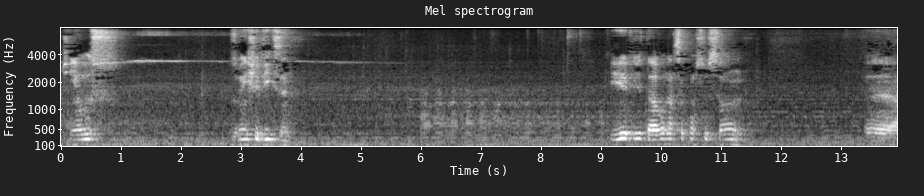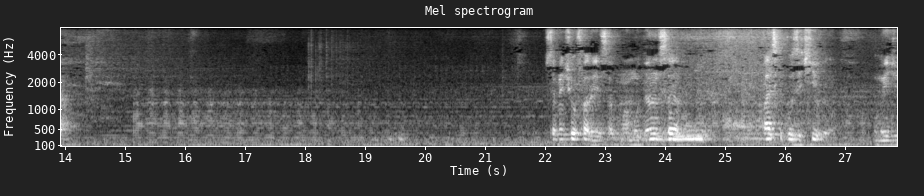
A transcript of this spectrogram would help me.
tinha os, os mencheviques, né? que acreditavam nessa construção justamente eu falei, uma mudança quase que positiva né? no meio de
